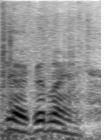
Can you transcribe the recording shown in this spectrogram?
Okay, good landing.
